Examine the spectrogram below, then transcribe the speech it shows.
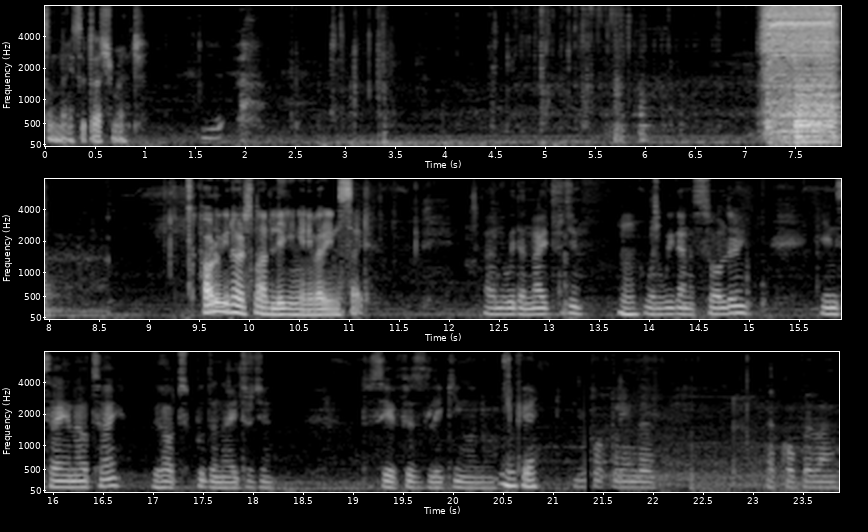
that's a nice attachment. Yeah. how do we know it's not leaking anywhere inside? And with the nitrogen. Mm. when we're gonna soldering inside and outside we have to put the nitrogen to see if it's leaking or not. Okay. Before clean the, the copper lines.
